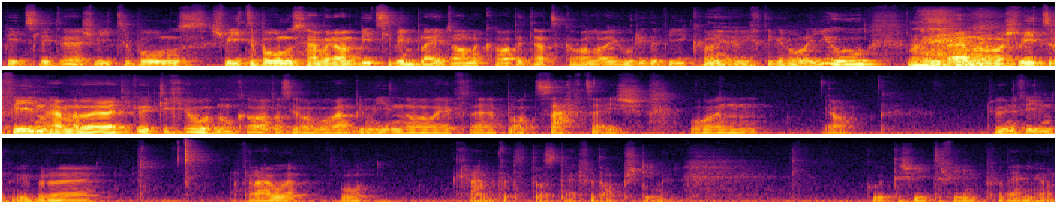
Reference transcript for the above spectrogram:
bisschen der Schweizer Bonus. Schweizer Bonus haben wir noch ein bisschen beim Blade Runner gehabt, dort hat es Carla Juri dabei gehabt, in der wichtigen Rolle, juhu! Und äh, noch einen Schweizer Film haben wir äh, «Die göttliche Ordnung» gehabt, das Jahr, wo bei mir noch auf äh, Platz 16 ist, wo ein ja, schöner Film über äh, Frauen, kämpfen, das dürfen abstimmen. Guter Schweizer Film von diesem Jahr.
